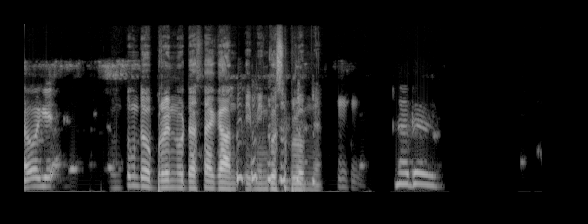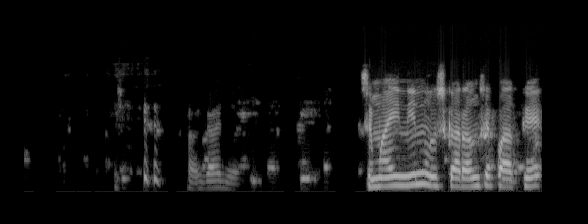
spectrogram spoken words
Apa Gi? untung De Bruyne udah saya ganti minggu sebelumnya Aduh. Makanya. Saya mainin lu sekarang saya pakai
